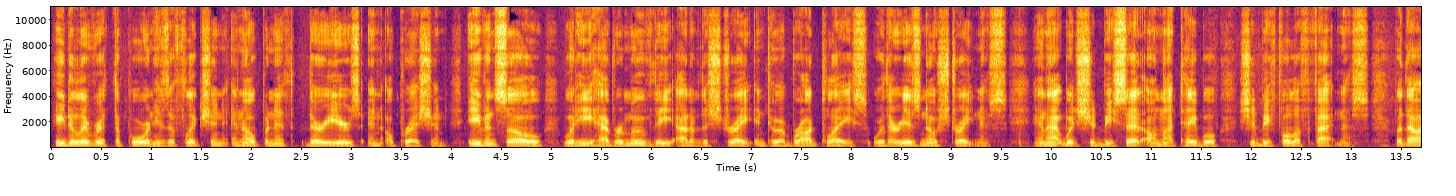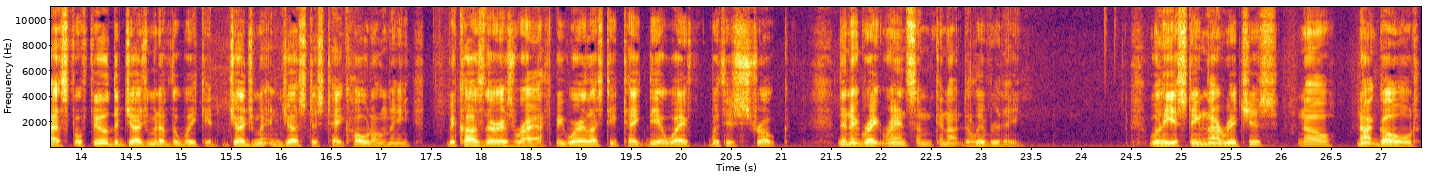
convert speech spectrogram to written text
He delivereth the poor in his affliction, and openeth their ears in oppression. Even so would he have removed thee out of the strait into a broad place, where there is no straitness, and that which should be set on thy table should be full of fatness. But thou hast fulfilled the judgment of the wicked. Judgment and justice take hold on thee, because there is wrath. Beware lest he take thee away with his stroke. Then a great ransom cannot deliver thee. Will he esteem thy riches? No not gold,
